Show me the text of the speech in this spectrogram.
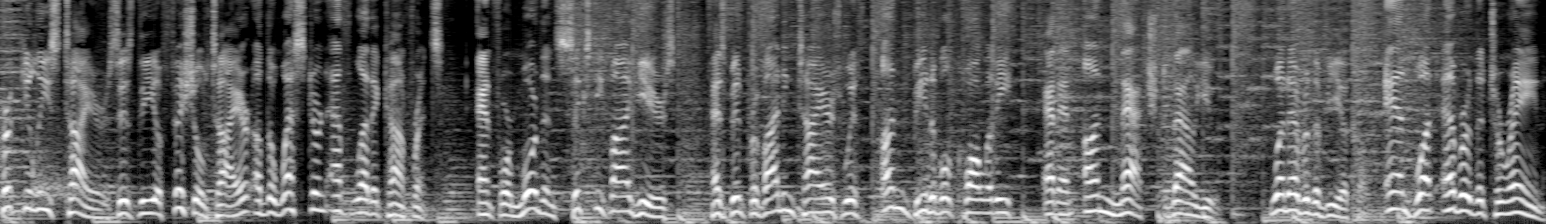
Hercules Tires is the official tire of the Western Athletic Conference and for more than 65 years has been providing tires with unbeatable quality at an unmatched value. Whatever the vehicle and whatever the terrain,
